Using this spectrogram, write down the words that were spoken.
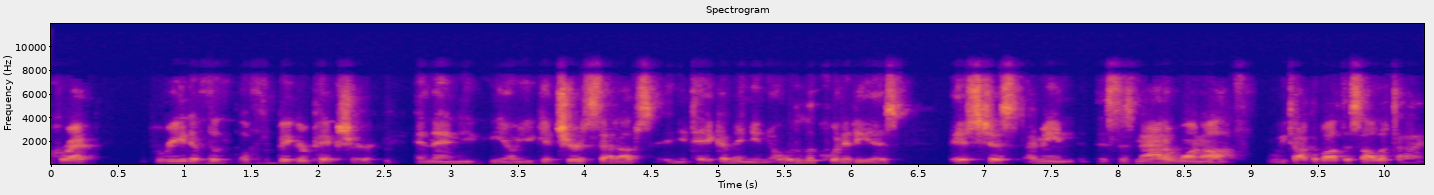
correct read of the, of the bigger picture, and then you, you know, you get your setups and you take them and you know what the liquidity is, it's just, I mean, this is not a one-off. We talk about this all the time.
